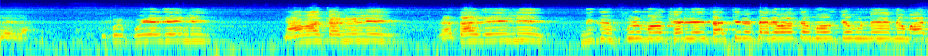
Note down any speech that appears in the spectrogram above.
లేదా ఇప్పుడు పూజలు చేయండి నామాలు తనుల్ని వ్రతాలు చేయండి మీకు ఇప్పుడు మోక్షం లేదు. చచ్చిన తర్వాత మోక్షం ఉన్నదన్న మాట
